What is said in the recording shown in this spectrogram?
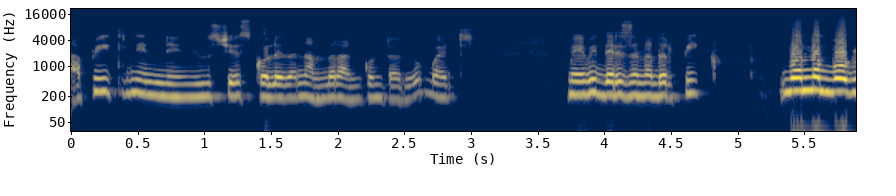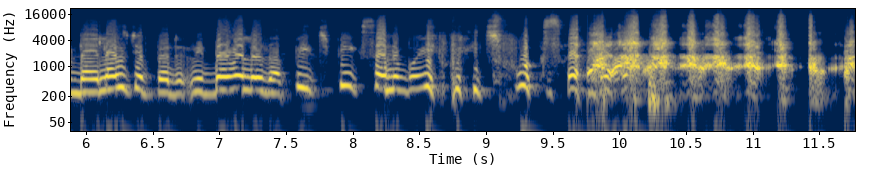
ఆ పీక్ నేను నేను యూజ్ చేసుకోలేదని అందరూ అనుకుంటారు but maybe there is another peak మొన్న ఒక డైలాగ్ చెప్పారు విడ్డవలేదా పిచ్ పీక్స్ అని పోయి పిచ్ పూక్స్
